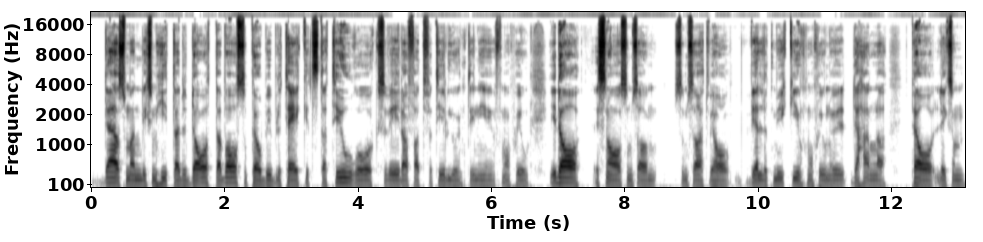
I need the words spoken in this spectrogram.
där som man liksom hittade databaser på bibliotekets datorer och så vidare för att få tillgång till ny information. Idag är snarare som så, som sa att vi har väldigt mycket information och det handlar på liksom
